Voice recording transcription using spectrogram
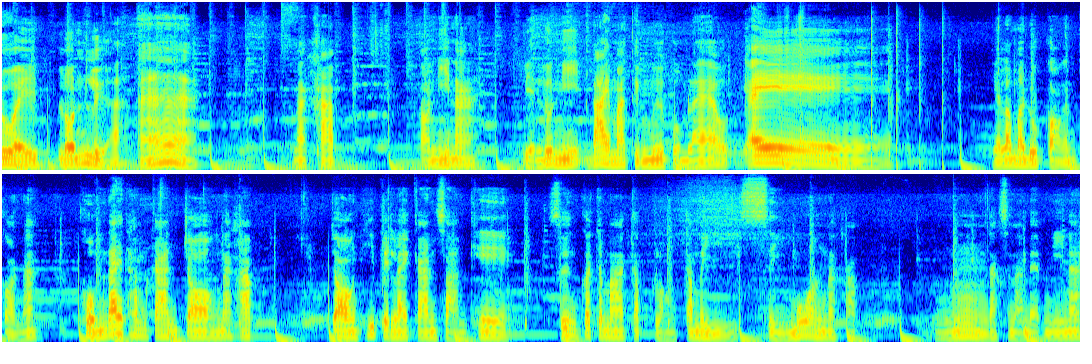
รวยล้นเหลืออ่านะครับ ตอนนี้นะ เหรียญรุ่นนี้ได้มาถึงมือผมแล้วเย้เดี๋ยวเรามาดูกล่องกันก่อนนะ ผมได้ทำการจองนะครับ จองที่เป็นรายการ 3K ซึ่งก็จะมากับกล่องกำมะหยี่สีม่วงนะครับอืมลักษณะแบบนี้นะ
